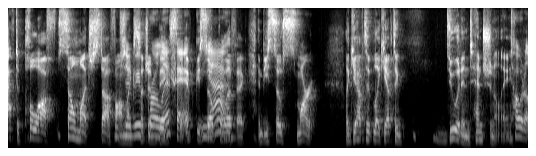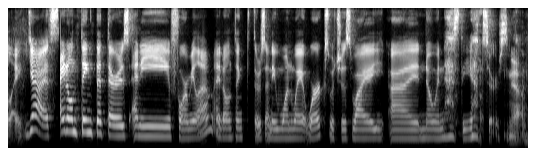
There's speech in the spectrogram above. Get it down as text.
have to pull off so much stuff on like be such a big prolific. scale, be so Yeah. prolific and be so smart like you have to like you have to do it intentionally Totally. Yeah, it's I don't think that there's any formula. I don't think that there's any one way it works, which is why uh, no one has the answers. yeah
